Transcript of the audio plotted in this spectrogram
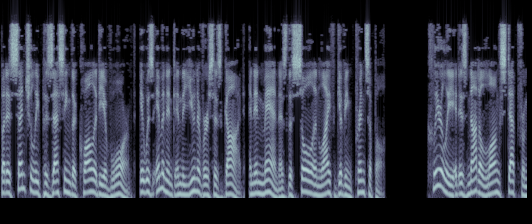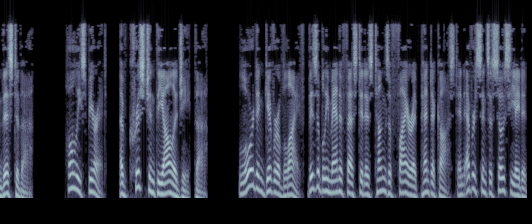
but essentially possessing the quality of warmth. It was immanent in the universe as God, and in man as the soul and life giving principle. Clearly, it is not a long step from this to the Holy Spirit of Christian theology, the Lord and giver of life, visibly manifested as tongues of fire at Pentecost and ever since associated,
